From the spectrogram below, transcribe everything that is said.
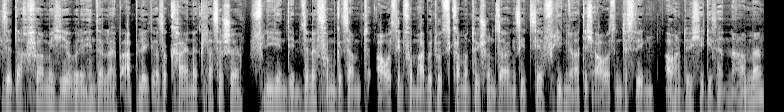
die sie dachförmig hier über den Hinterleib ablegt, also keine klassische Fliege in dem Sinne. Vom Gesamtaussehen, vom Habitus kann man natürlich schon sagen, sieht sehr fliegenartig aus und deswegen auch natürlich hier dieser Name.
